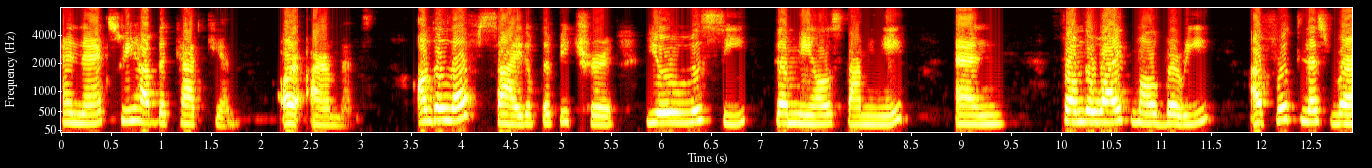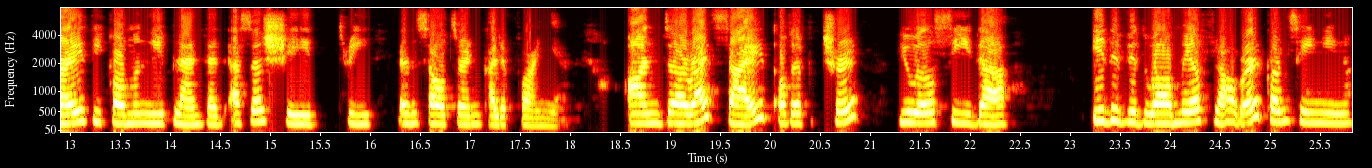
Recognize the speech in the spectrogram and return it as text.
And next, we have the catkin or armament. On the left side of the picture, you will see the male staminate and from the white mulberry, a fruitless variety commonly planted as a shade tree in Southern California. On the right side of the picture, you will see the individual male flower containing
